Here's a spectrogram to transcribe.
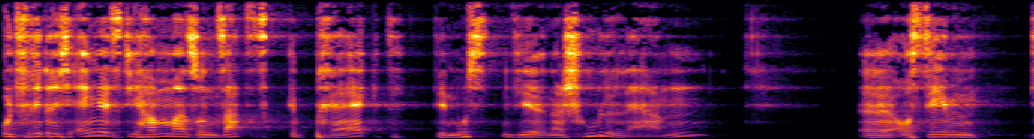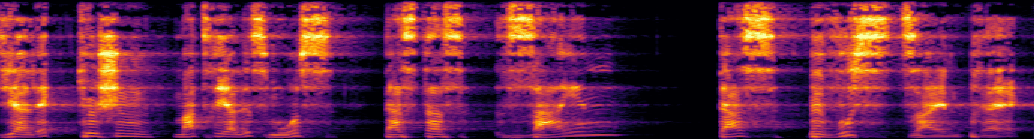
und Friedrich Engels, die haben mal so einen Satz geprägt, den mussten wir in der Schule lernen, äh, aus dem dialektischen Materialismus, dass das Sein das Bewusstsein prägt.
